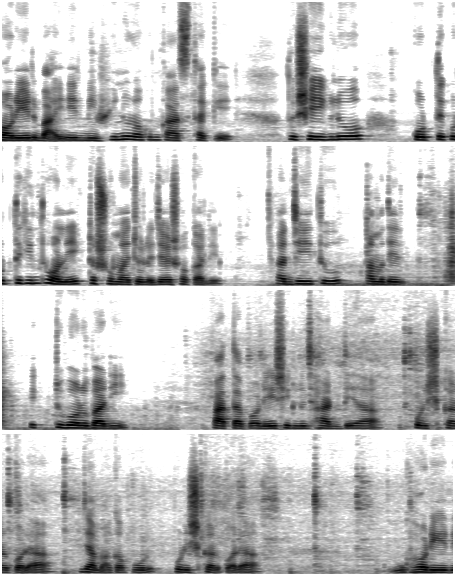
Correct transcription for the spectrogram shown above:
ঘরের বাইরের বিভিন্ন রকম কাজ থাকে। তো সেইগুলো করতে করতে কিন্তু অনেকটা সময় চলে যায় সকালে। আর যেহেতু আমাদের একটু বড় বাড়ি, পাতা পড়ে, সেগুলো ঝাড় দেওয়া পরিষ্কার করা জামা কাপড় পরিষ্কার করা, ঘরের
